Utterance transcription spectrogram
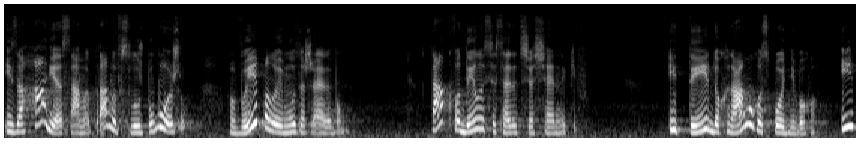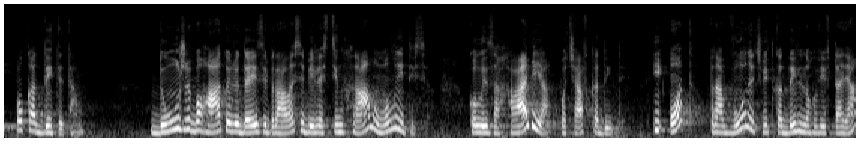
і Захарія саме правив службу Божу, випало йому за жеребом. Так водилося серед священників. Іти до храму Господнього і покадити там. Дуже багато людей зібралося біля стін храму молитися, коли Захарія почав кадити. І от праворуч від кадильного вівтаря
